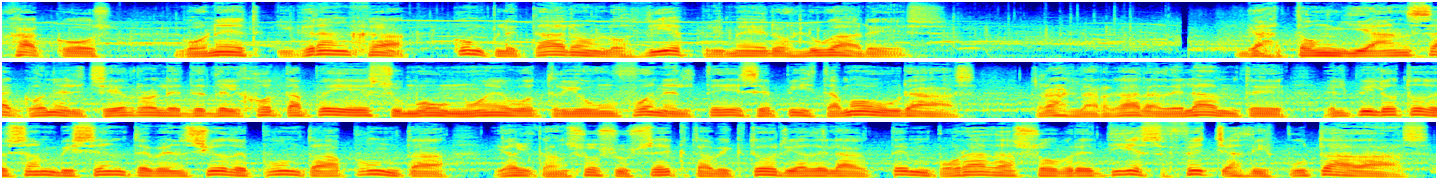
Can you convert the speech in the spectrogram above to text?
Jacos, Gonet y Granja completaron los 10 primeros lugares. Gastón Llanza con el Chevrolet del JP sumó un nuevo triunfo en el TS Pista Mouras. Tras largar adelante, el piloto de San Vicente venció de punta a punta y alcanzó su sexta victoria de la temporada sobre 10 fechas disputadas.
